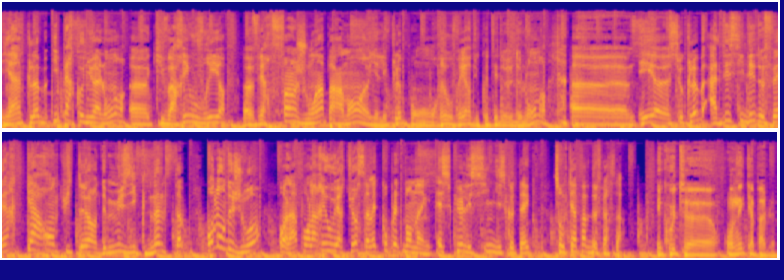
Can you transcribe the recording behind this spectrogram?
Il y a un club hyper connu à Londres euh, qui va réouvrir euh, vers fin juin apparemment. Il y a les clubs qui vont réouvrir du côté de, de Londres. Euh, et euh, ce club a décidé de faire 48 heures de musique non-stop pendant deux jours. Voilà, pour la réouverture, ça va être complètement dingue. Est-ce que les Sims discothèques sont capables de faire ça? Écoute, euh, on est capable.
